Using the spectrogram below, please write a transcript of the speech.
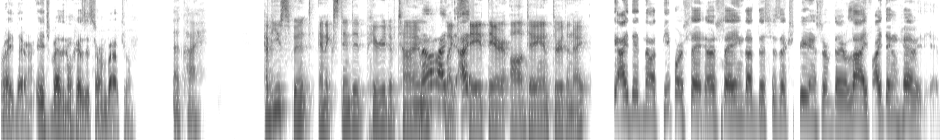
right there. Each bedroom has its own bathroom. Okay. Have you spent an extended period of time, No, I- like I- stayed there all day and through the night? I did not. People are, say, are saying that this is experience of their life. I didn't have it yet.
